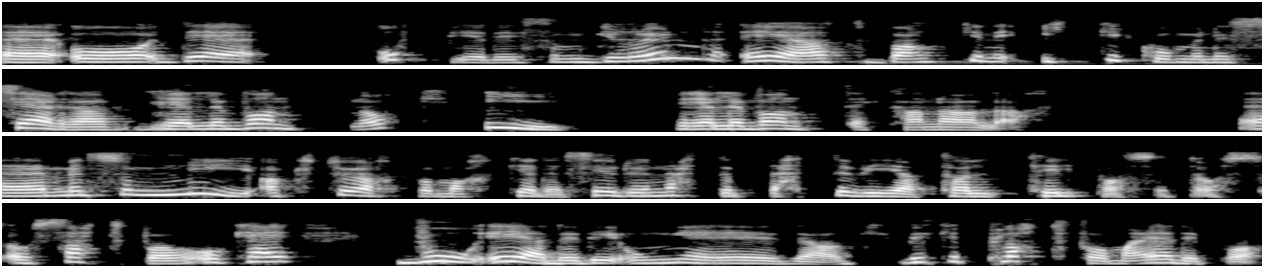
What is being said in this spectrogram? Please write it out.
Uh, og det oppgir de som grunn, er at bankene ikke kommuniserer relevant nok i relevante kanaler. Eh, men som ny aktør på markedet, så er det nettopp dette vi har tilpasset oss. Og sett på ok, hvor er det de unge er i dag? Hvilke plattformer er de på?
